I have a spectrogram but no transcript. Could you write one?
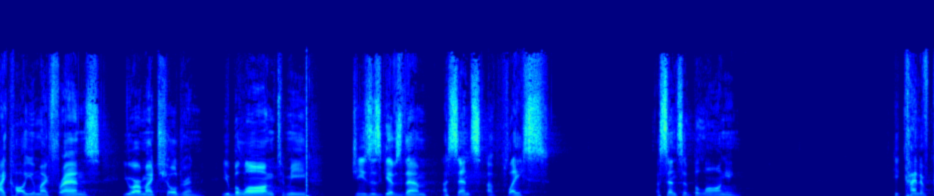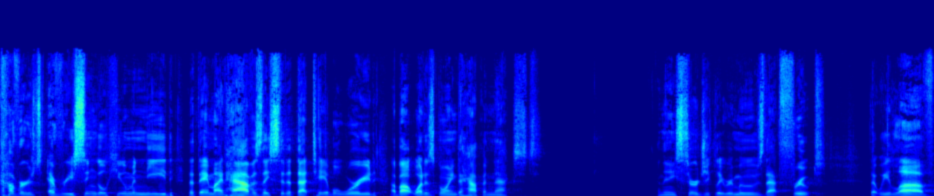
I call you my friends. You are my children. You belong to me. Jesus gives them a sense of place, a sense of belonging. He kind of covers every single human need that they might have as they sit at that table, worried about what is going to happen next. And then he surgically removes that fruit that we love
